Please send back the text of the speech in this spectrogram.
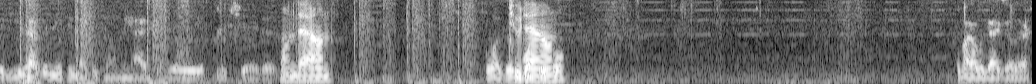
If you have anything that could heal me, I'd really appreciate it. One down. Two down. people? Oh my god, we gotta go there.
